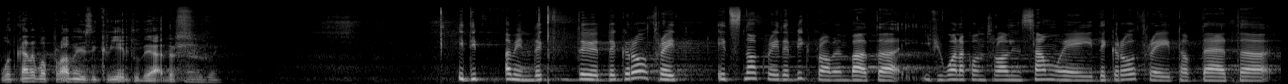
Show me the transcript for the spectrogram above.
what kind of a problem is it created to the others? It dep- I mean, the, the, the growth rate, it's not create a big problem, but uh, if you want to control in some way the growth rate of that, uh, Suppose a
